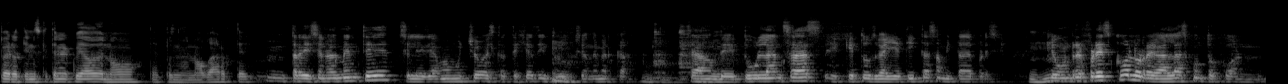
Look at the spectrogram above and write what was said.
Pero tienes que tener cuidado de no, de, pues, de no ahogarte. Mm, tradicionalmente se les llama mucho estrategias de introducción de mercado. O sea, donde tú lanzas eh, que tus galletitas a mitad de precio. Que un refresco lo regalas junto con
